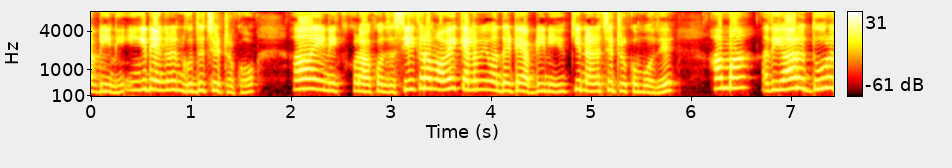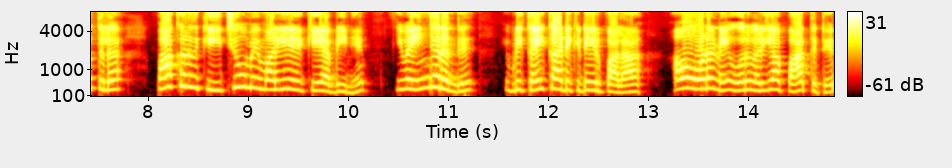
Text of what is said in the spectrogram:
அப்படின்னு இங்கிட்ட எங்கிட்ட குதிச்சிட்டுருக்கோம் ஆ இன்னைக்கு நான் கொஞ்சம் சீக்கிரமாகவே கிளம்பி வந்துட்டேன் அப்படின்னு யுக்கி நினச்சிட்டு இருக்கும்போது ஆமாம் அது யார் தூரத்தில்? பார்க்குறதுக்கு இச்சுவுமை மாதிரியே இருக்கே அப்படின்னு இவன் இங்கேருந்து இப்படி கை காட்டிக்கிட்டே இருப்பாளா? அவன் உடனே ஒரு வழியாக பார்த்துட்டு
